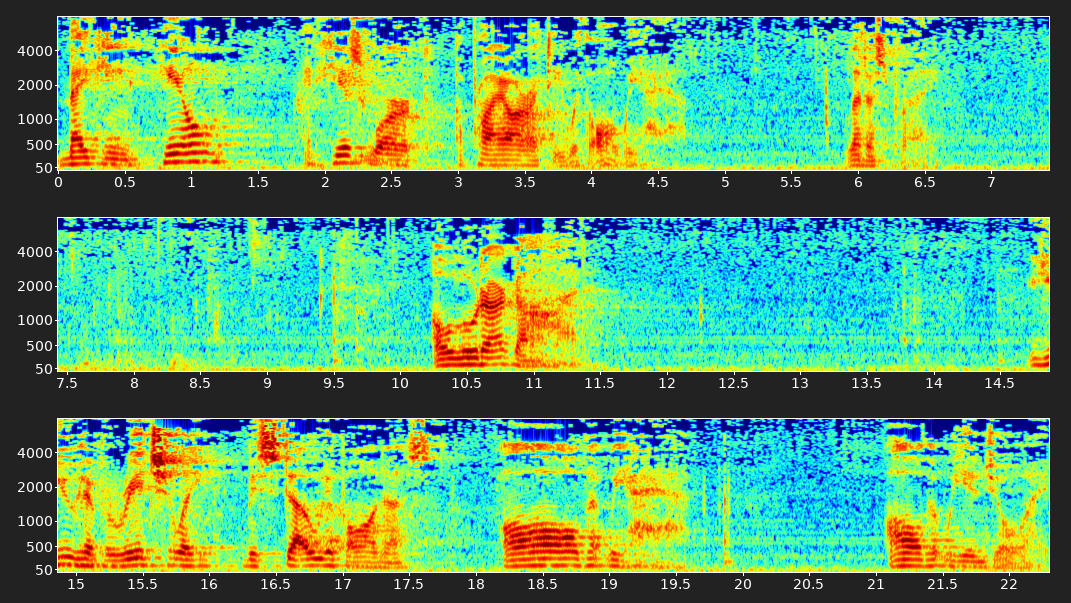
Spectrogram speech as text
making Him and His work a priority with all we have. Let us pray. O Lord our God, you have richly bestowed upon us all that we have, all that we enjoy.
